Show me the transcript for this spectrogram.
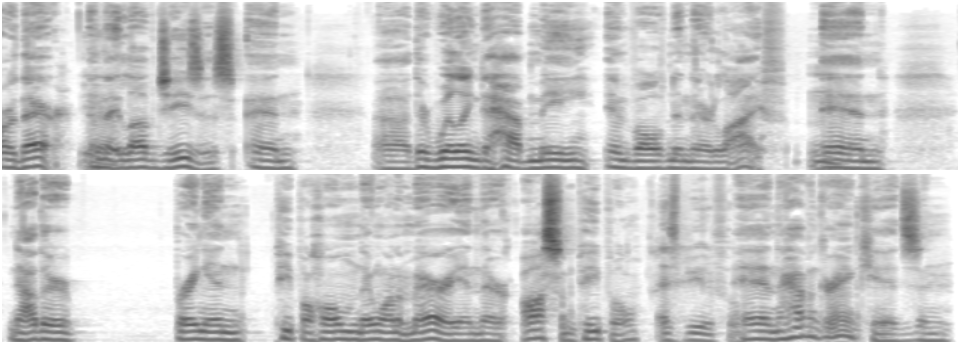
are there, Yeah. and they love Jesus, and uh, they're willing to have me involved in their life. Mm. And now they're bringing people home they want to marry, and they're awesome people, That's beautiful. and they're having grandkids, and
